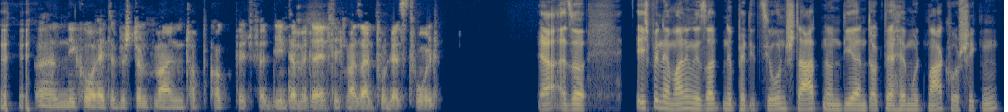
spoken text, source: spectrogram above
äh, Nico hätte bestimmt mal ein Top-Cockpit verdient, damit er endlich mal sein Podest holt. Ja, also ich bin der Meinung, wir sollten eine Petition starten und die an Dr. Helmut Marko schicken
